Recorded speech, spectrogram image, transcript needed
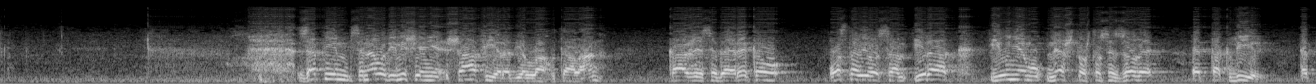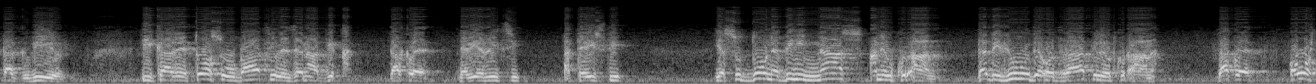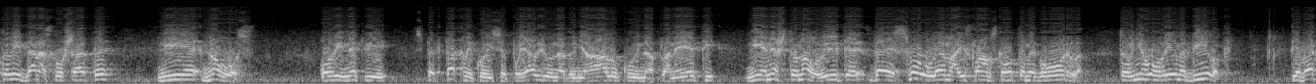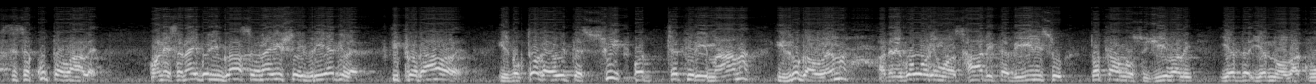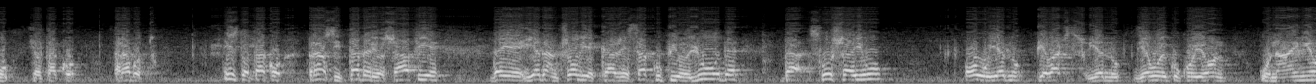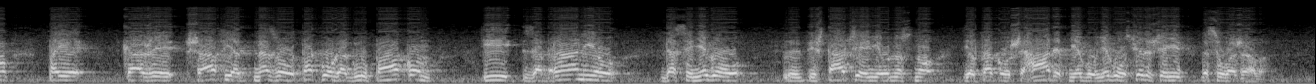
Zatim se navodi mišljenje Šafije radijallahu ta'ala kaže se da je rekao ostavio sam Irak i u njemu nešto što se zove etakvir etakvir i kaže to su ubacili zena dik dakle nevjernici ateisti. Jesu bihi nas anil Kur'an. Da bi ljude odvratili od Kur'ana. Dakle ovo što vi danas slušate nije novost. Ovi neki spektakli koji se pojavljuju na Dunjalu, koji na planeti, nije nešto novo. Vidite da je sva ulema islamska o tome govorila. To je u njihovo vrijeme bilo. Pjevačice se kupovale, one sa najboljim glasom najviše i vrijedile i prodavale. I zbog toga, vidite, svi od četiri imama i druga ulema, a da ne govorimo o sahabi tabini su totalno osuđivali jednu ovakvu, jel tako, rabotu. Isto tako prenosi Taberi od Šafije da je jedan čovjek, kaže, sakupio ljude da slušaju ovu jednu pjevačicu, jednu djevojku koju on unajmio, pa je, kaže, Šafija nazvao takvoga glupakom i zabranio da se njegovo e, vještačenje, odnosno, jel tako, šehadet njegov, njegovo svjedočenje, da se uvažava.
